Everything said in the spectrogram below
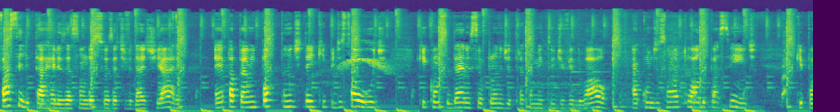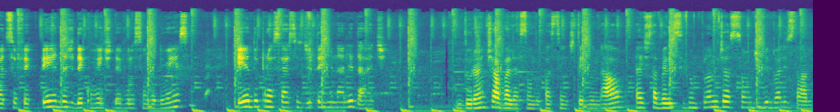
Facilitar a realização das suas atividades diárias é papel importante da equipe de saúde, que considera em seu plano de tratamento individual a condição atual do paciente, que pode sofrer perdas decorrentes da evolução da doença e do processo de terminalidade. Durante a avaliação do paciente terminal, é estabelecido um plano de ação individualizado,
